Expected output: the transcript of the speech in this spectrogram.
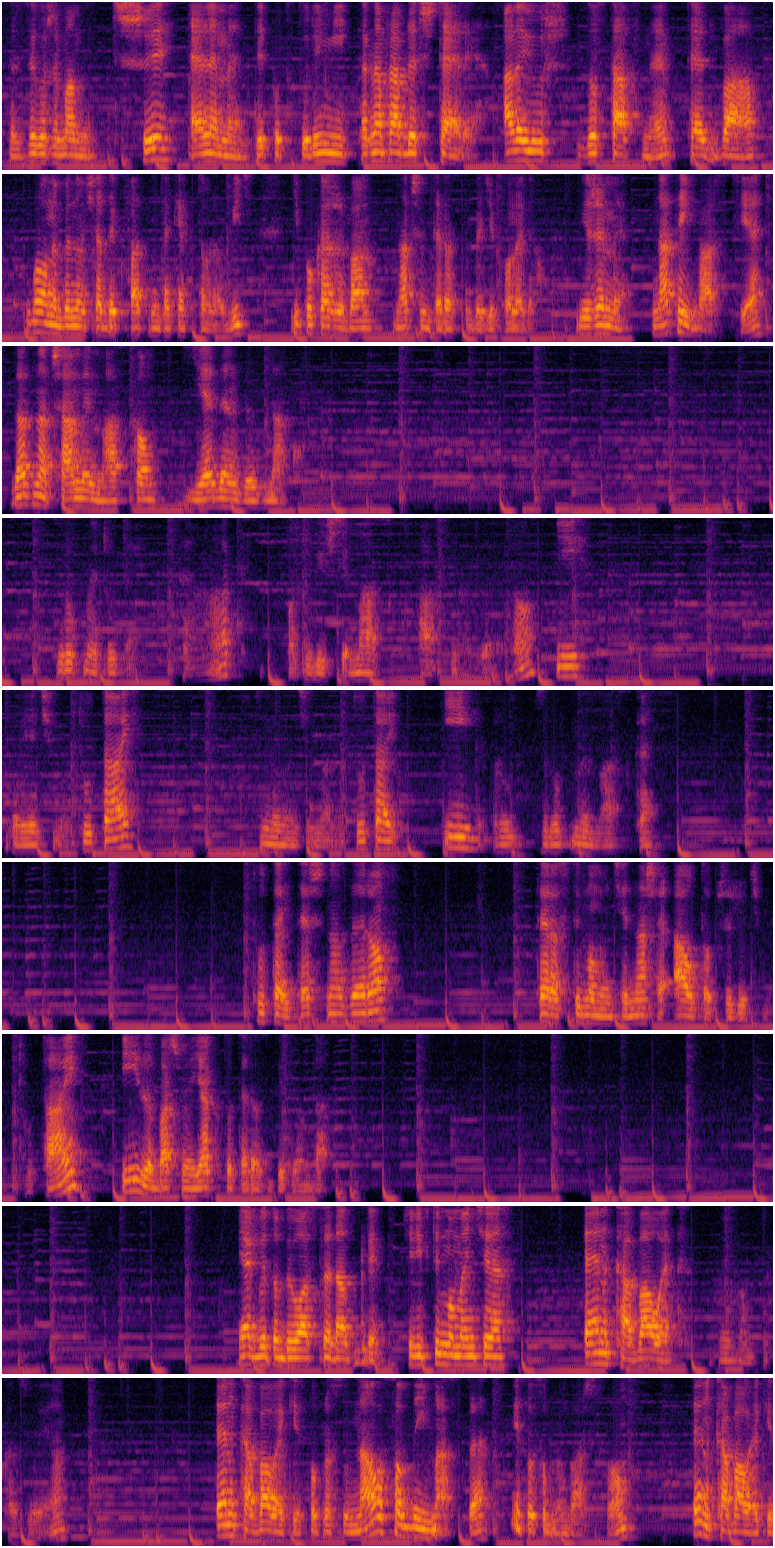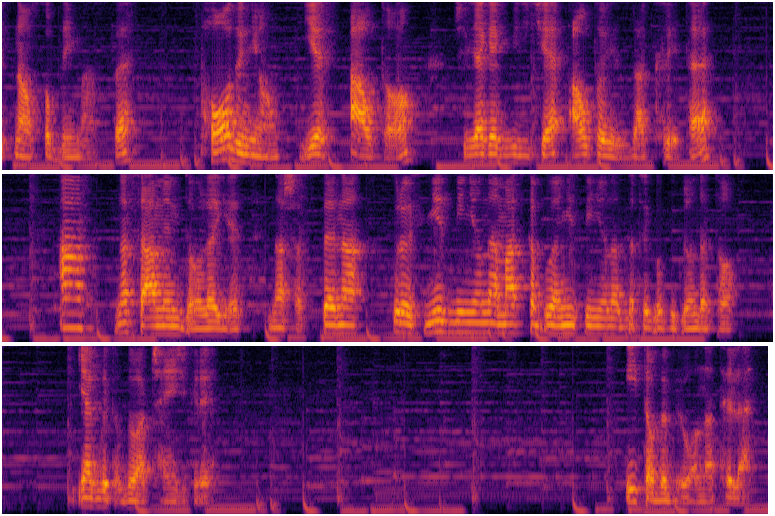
Z tego, że mamy trzy elementy, pod którymi tak naprawdę cztery, ale już zostawmy te dwa, bo one będą się adekwatnie tak jak to robić i pokażę Wam, na czym teraz to będzie polegało. Bierzemy na tej warstwie, zaznaczamy maską jeden ze znaków. Zróbmy tutaj tak. Oczywiście mask path na 0 i dojedźmy tutaj. W tym momencie mamy tutaj i rób, zróbmy maskę tutaj też na 0. Teraz w tym momencie nasze auto przerzućmy tutaj i zobaczmy jak to teraz wygląda. Jakby to była scena z gry. Czyli w tym momencie ten kawałek, już Wam pokazuję, ten kawałek jest po prostu na osobnej masce, jest osobną warstwą. Ten kawałek jest na osobnej masce. Pod nią jest auto, czyli tak jak widzicie, auto jest zakryte, a na samym dole jest nasza scena, która jest niezmieniona. Maska była niezmieniona, dlaczego wygląda to jakby to była część gry. I to by było na tyle.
